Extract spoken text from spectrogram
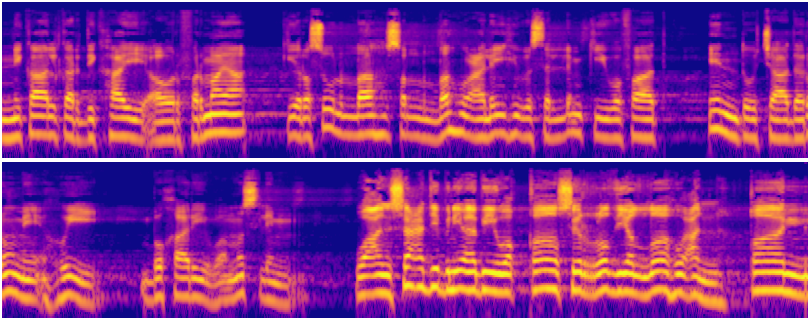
نکال کر دکھائی اور فرمایا کہ رسول اللہ صلی اللہ علیہ وسلم کی وفات ان دو چادروں میں ہوئی، بخاری و مسلم۔ وعن سعد بن أبي وقاص رضي الله عنه قال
